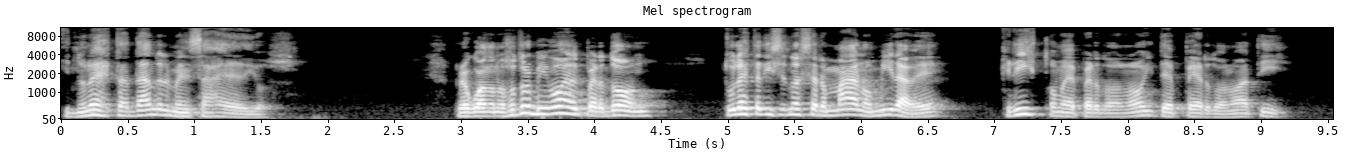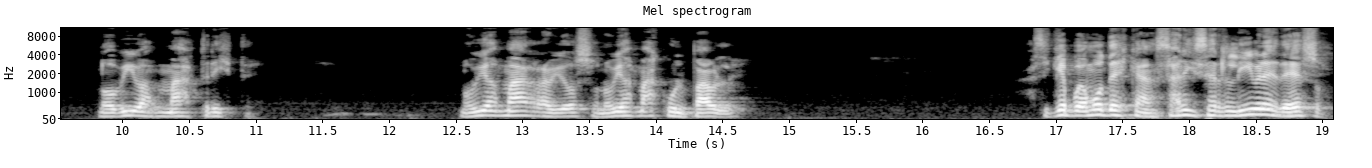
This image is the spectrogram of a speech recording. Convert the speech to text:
Y no les estás dando el mensaje de Dios. Pero cuando nosotros vivimos el perdón, tú le estás diciendo a ese hermano, mira, ve, Cristo me perdonó y te perdonó a ti. No vivas más triste. No vivas más rabioso, no vivas más culpable. Así que podemos descansar y ser libres de eso.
